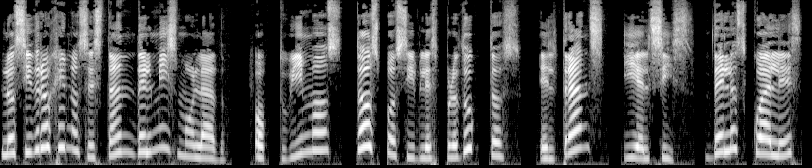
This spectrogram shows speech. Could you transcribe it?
los hidrógenos están del mismo lado. Obtuvimos dos posibles productos, el trans y el cis, de los cuales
